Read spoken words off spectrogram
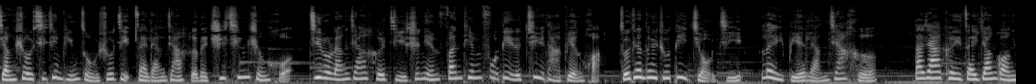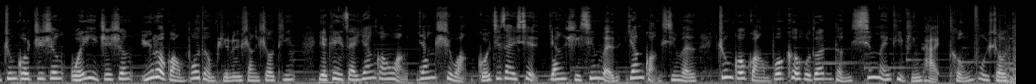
讲述习近平总书记在梁家河的知青生活，记录梁家河几十年翻天覆地的巨大变化。昨天推出第九集《类别梁家河》。大家可以在央广、中国之声、文艺之声、娱乐广播等频率上收听，也可以在央广网、央视网、国际在线、央视新闻、央广新闻、中国广播客户端等新媒体平台同步收听。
